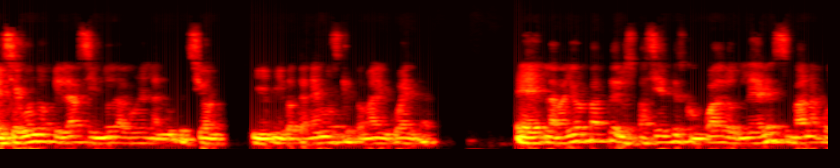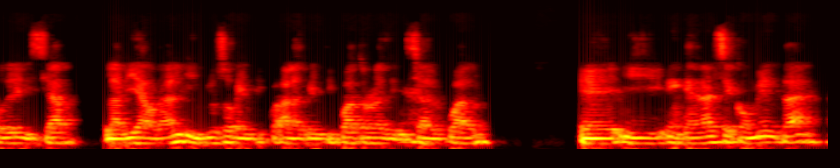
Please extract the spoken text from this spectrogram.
El segundo pilar, sin duda alguna, es la nutrición y, lo tenemos que tomar en cuenta. Eh, la mayor parte de los pacientes con cuadros leves van a poder iniciar la vía oral incluso a las 24 horas de iniciar el cuadro. Eh, y en general se comenta,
